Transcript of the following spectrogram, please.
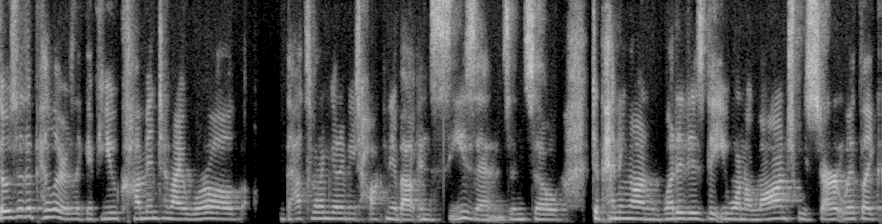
those are the pillars. Like if you come into my world, that's what I'm going to be talking about in seasons. And so, depending on what it is that you want to launch, we start with like,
